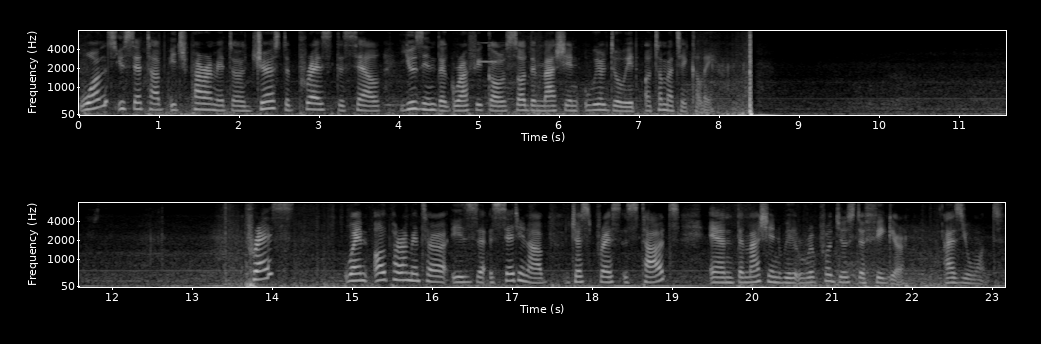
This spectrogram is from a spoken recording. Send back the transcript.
Once you set up each parameter, just press the cell using the graphical so the machine will do it automatically. Press when all parameter is uh, setting up just press start and the machine will reproduce the figure as you want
